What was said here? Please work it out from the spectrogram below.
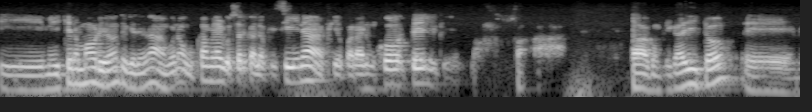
Y me dijeron, Mauri, ¿dónde querés? Ah, bueno, buscame algo cerca de la oficina. Fui a parar un hostel, que estaba complicadito. Eh,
